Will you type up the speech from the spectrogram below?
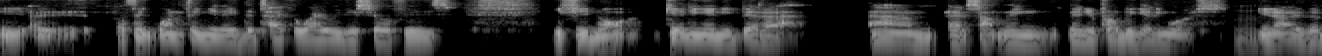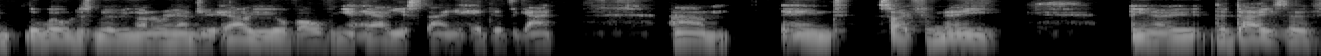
I think one thing you need to take away with yourself is if you're not getting any better um, at something, then you're probably getting worse. Mm. You know, the, the world is moving on around you. How are you evolving and how are you staying ahead of the game? Um, and so for me, you know, the days of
